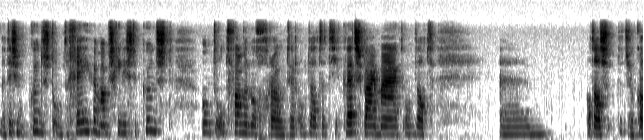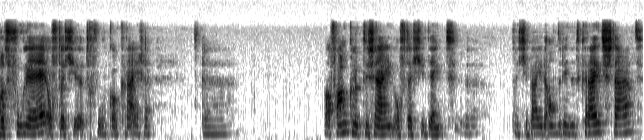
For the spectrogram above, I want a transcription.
Het is een kunst om te geven, maar misschien is de kunst om te ontvangen nog groter. Omdat het je kwetsbaar maakt, omdat, um, althans, zo kan het voelen, hè, of dat je het gevoel kan krijgen uh, afhankelijk te zijn, of dat je denkt uh, dat je bij de ander in het krijt staat.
